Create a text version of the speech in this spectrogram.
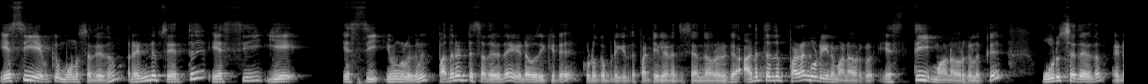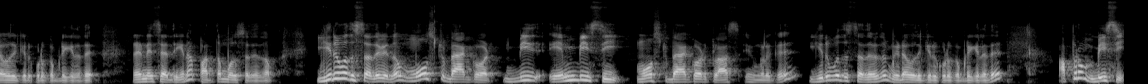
எஸ்சிஏவுக்கு மூணு சதவீதம் ரெண்டும் சேர்த்து எஸ்சிஏ எஸ்சி இவங்களுக்கு பதினெட்டு சதவீத இடஒதுக்கீடு கொடுக்கப்படுகிறது பட்டியலினத்தை சேர்ந்தவர்களுக்கு. அடுத்தது பழங்குடியின மாணவர்கள் எஸ்டி மாணவர்களுக்கு ஒரு சதவீதம் இடஒதுக்கீடு கொடுக்கப்படுகிறது. ரெண்டு சேர்த்திங்கன்னா பத்தொம்பது சதவீதம். இருபது சதவீதம் most backward B MBC most backward class இவங்களுக்கு இருபது சதவீதம் இடஒதுக்கீடு கொடுக்கப்படுகிறது. அப்புறம் பிசி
